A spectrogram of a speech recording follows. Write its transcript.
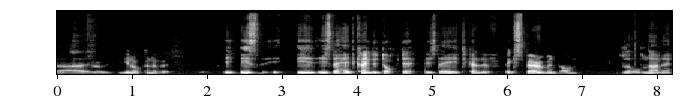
uh, uh, you know, kind of a, is is the head kind of doctor is there to kind of experiment on little Nana,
